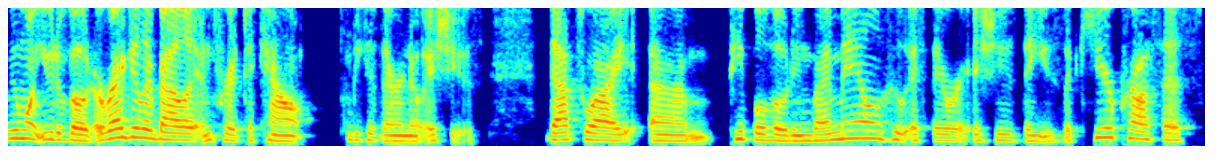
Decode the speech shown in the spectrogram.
we want you to vote a regular ballot and for it to count because there are no issues. That's why um, people voting by mail who if there were issues they use the cure process.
